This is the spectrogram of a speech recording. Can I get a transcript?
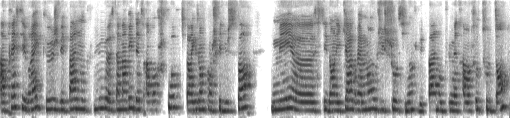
Après, c'est vrai que je vais pas non plus. ça m'arrive d'être à manche courte, par exemple quand je fais du sport, mais c'est dans les cas vraiment où j'ai chaud. Sinon, je vais pas non plus mettre à manche courte tout le temps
